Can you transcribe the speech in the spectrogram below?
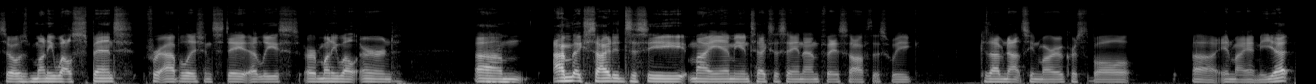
So it was money well spent for Appalachian State, at least, or money well earned. Um, I'm excited to see Miami and Texas A&M face off this week because I've not seen Mario Cristobal uh, in Miami yet.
